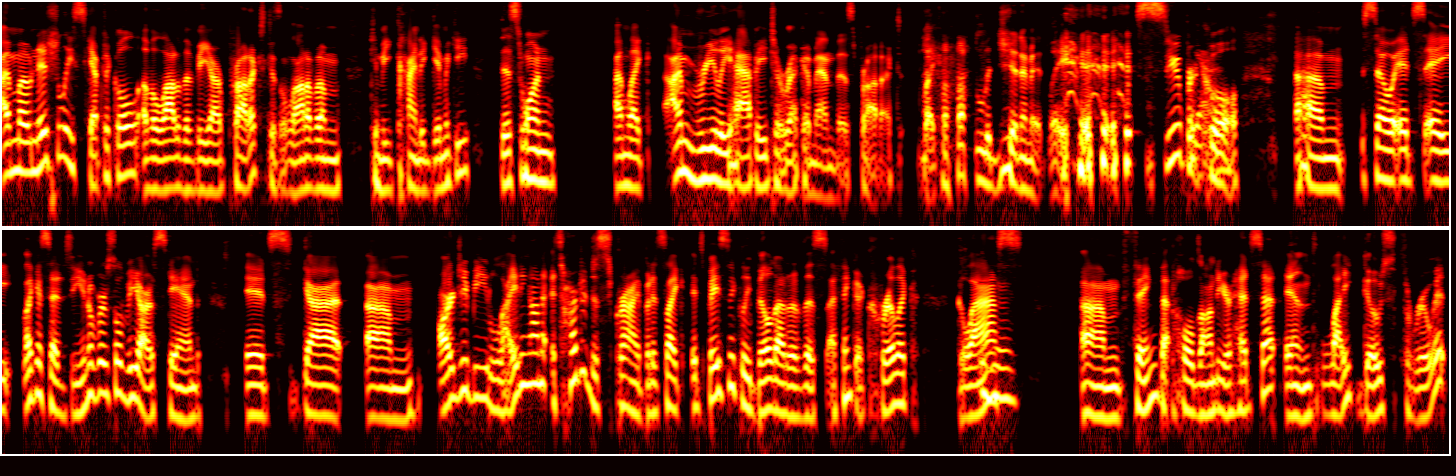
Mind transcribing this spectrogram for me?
I'm initially skeptical of a lot of the VR products because a lot of them can be kind of gimmicky. This one, I'm like, I'm really happy to recommend this product. Like legitimately. it's super Yeah. cool. Um, so it's a like I said, it's a universal VR stand. It's got um RGB lighting on it. It's hard to describe, but it's like it's basically built out of this, I think, acrylic glass um thing that holds onto your headset and light goes through it.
